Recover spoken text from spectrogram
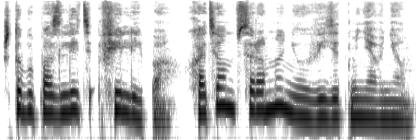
чтобы позлить Филиппа, хотя он всё равно не увидит меня в нём.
